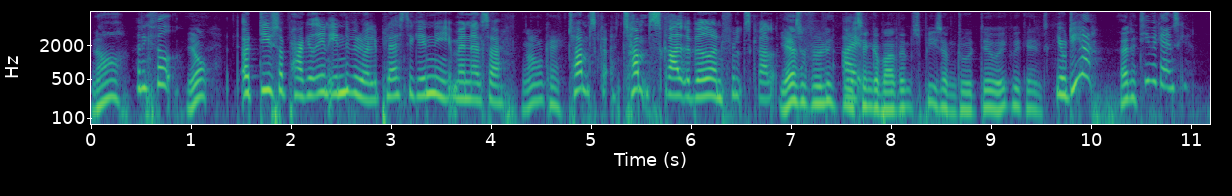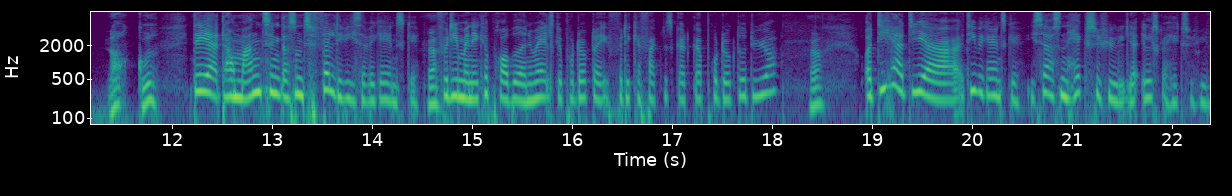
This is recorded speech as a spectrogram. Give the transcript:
Nå, Er den ikke fed? jo. Og de er så pakket ind individuelt i plastik indeni, men altså, Nå, okay. tom, skr- tom skrald er bedre end fyldt skrald. Ja, selvfølgelig. Jeg Ej. tænker bare, hvem spiser dem? Du, det er jo ikke vegansk. Jo, de her. Er det? De er veganske. Nå, gud. Det er, der er jo mange ting, der sådan tilfældigvis er veganske, Ja. fordi man ikke har proppet animalske produkter i, for det kan faktisk godt gøre produktet dyrere. Ja. Og de her, de er, de er veganske. Især sådan heksehyl. Jeg elsker heksehyl.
